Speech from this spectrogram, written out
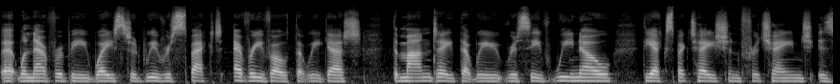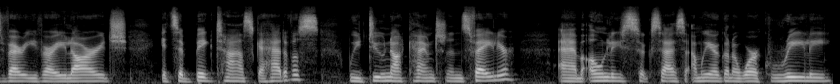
uh, will never be wasted. We respect every vote that we get, the mandate that we receive. We know the expectation for change is very, very large. It's a big task ahead of us. We do not countenance failure, um, only success, and we are going to work really,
